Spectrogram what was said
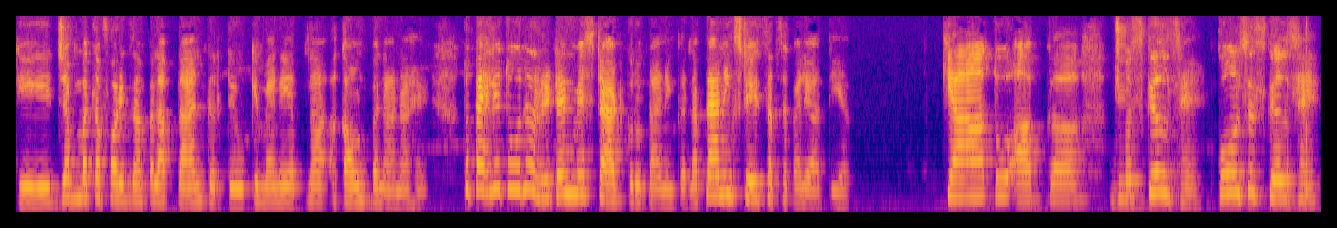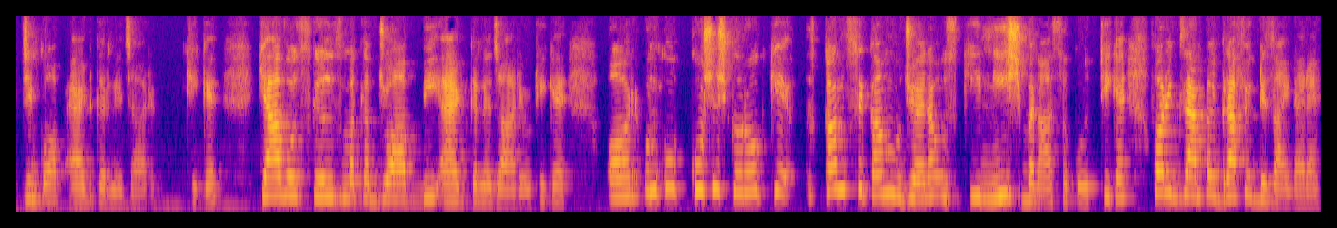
कि जब मतलब फॉर एग्जांपल आप प्लान करते हो कि मैंने अपना अकाउंट बनाना है तो पहले तो ना रिटर्न में स्टार्ट करो प्लानिंग करना। प्लानिंग स्टेज सबसे पहले आती है। क्या तो आपका जो स्किल्स हैं, कौन से स्किल्स हैं जिनको आप ऐड करने जा रहे हो? ठीक है? क्या वो स्किल्स मतलब जो आप भी ऐड करने जा रहे हो, ठीक है? और उनको कोशिश करो कि कम से कम जो है ना उसकी नीच बना सको, ठीक है? फॉर एग्ज़ाम्पल ग्राफिक डिज़ाइनर है।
